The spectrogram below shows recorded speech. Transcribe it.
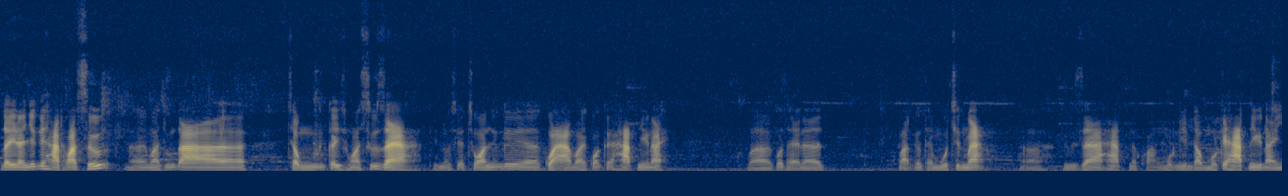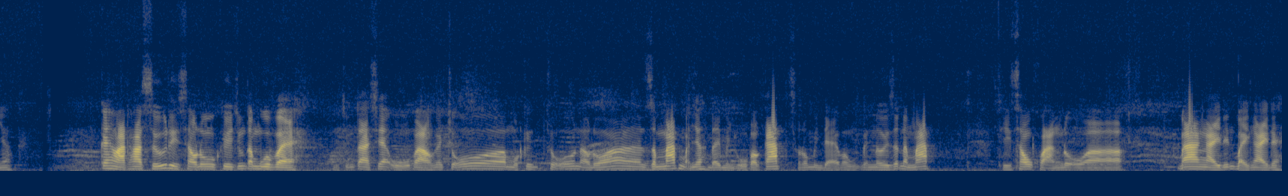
đây là những cái hạt hoa sứ. Đấy, mà chúng ta trồng những cây hoa sứ già thì nó sẽ cho những cái quả và có cái hạt như thế này. Và có thể là bạn có thể mua trên mạng. À, giá hạt nó khoảng 1.000 đồng một cái hạt như thế này nhá. Cái hạt hoa sứ thì sau đó khi chúng ta mua về thì chúng ta sẽ ủ vào cái chỗ một cái chỗ nào đó dâm mát mọi nhá. Đây mình ủ vào cát sau đó mình để vào một cái nơi rất là mát. Thì sau khoảng độ à, uh, 3 ngày đến 7 ngày này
